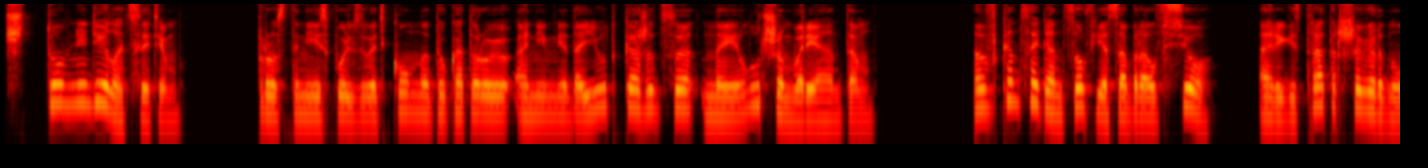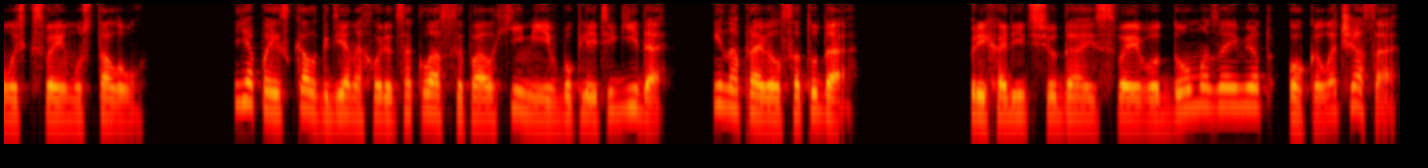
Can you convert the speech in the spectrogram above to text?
Что мне делать с этим? Просто не использовать комнату, которую они мне дают, кажется наилучшим вариантом. В конце концов я собрал все, а регистраторша вернулась к своему столу. Я поискал, где находятся классы по алхимии в буклете гида и направился туда. Приходить сюда из своего дома займет около часа.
